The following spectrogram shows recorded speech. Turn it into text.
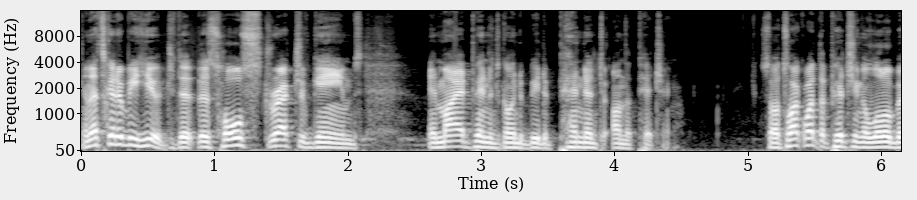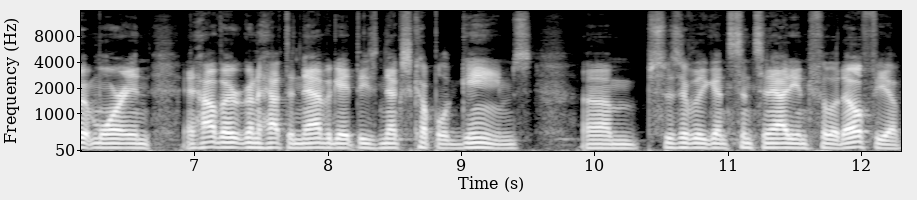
And that's going to be huge. This whole stretch of games, in my opinion, is going to be dependent on the pitching. So I'll talk about the pitching a little bit more and, and how they're going to have to navigate these next couple of games, um, specifically against Cincinnati and Philadelphia.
